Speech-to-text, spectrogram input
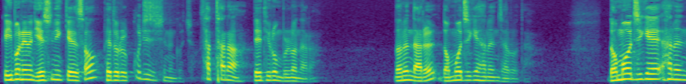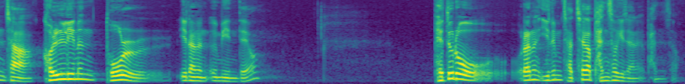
그 이번에는 예수님께서 베드로를 꾸짖으시는 거죠. 사탄아, 내 뒤로 물러나라. 너는 나를 넘어지게 하는 자로다. 넘어지게 하는 자, 걸리는 돌이라는 의미인데요. 베드로라는 이름 자체가 반석이잖아요, 반석.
